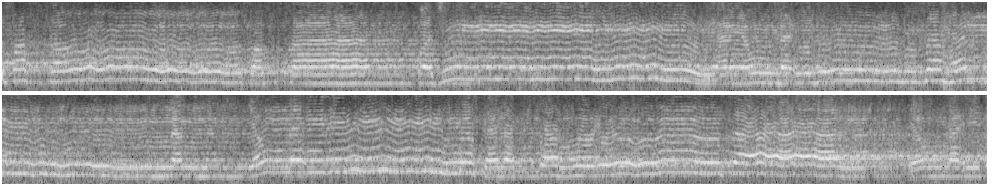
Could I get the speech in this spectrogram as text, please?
صفا صفا وجيء يومئذ بجهنم. يومئذ يتذكر الإنسان. يومئذ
